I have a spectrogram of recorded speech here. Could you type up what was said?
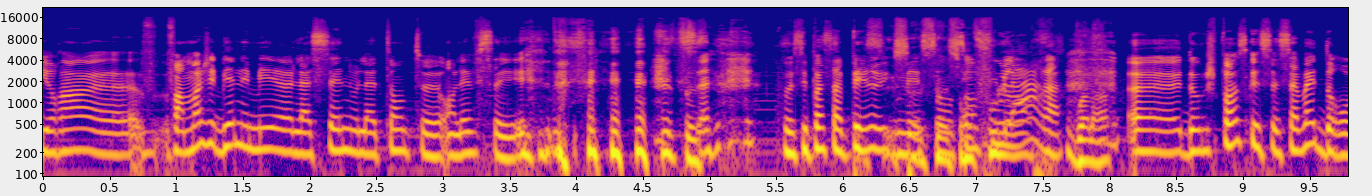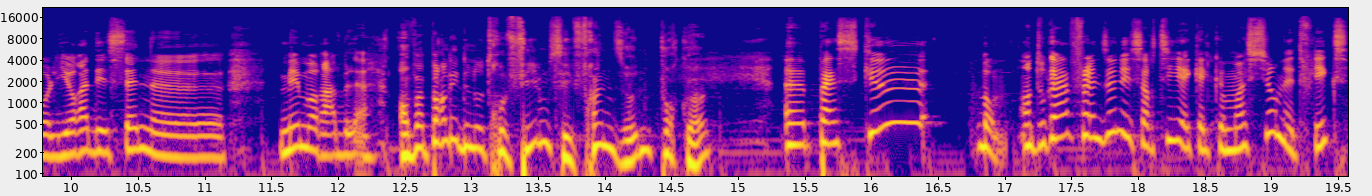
y aura. euh, Enfin, moi, j'ai bien aimé euh, la scène où la tante enlève ses. c'est pas sa perruque, mais son, foulard. Voilà. Euh, donc, je pense que ça, ça va être drôle. Il y aura des scènes mémorables. On va parler de notre film, c'est Friendzone. Pourquoi? Parce que. Bon, en tout cas, Friendzone est sorti il y a quelques mois sur Netflix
